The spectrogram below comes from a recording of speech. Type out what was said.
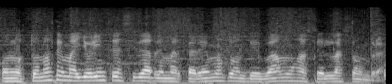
Con los tonos de mayor intensidad remarcaremos donde vamos a hacer la sombra.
